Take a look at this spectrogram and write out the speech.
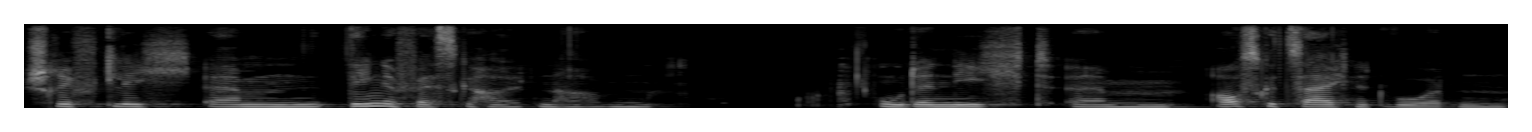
schriftlich ähm, Dinge festgehalten haben oder nicht ähm, ausgezeichnet wurden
